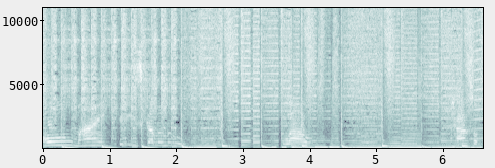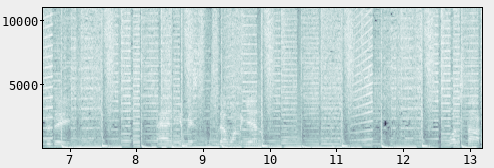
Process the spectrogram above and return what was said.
Oh my days Kalulu. Wow. Chance of the day. And he missed that one again. What a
